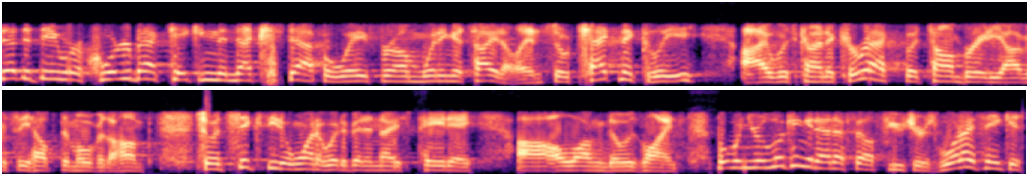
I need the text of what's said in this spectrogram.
said that they were a quarterback taking the next step away from winning a title. And so technically, I was kind of correct, but Tom Brady obviously helped them over the hump. So at 60 to 1, it would have been a nice payday uh, along those lines. But when you're looking at NFL futures, what I think is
